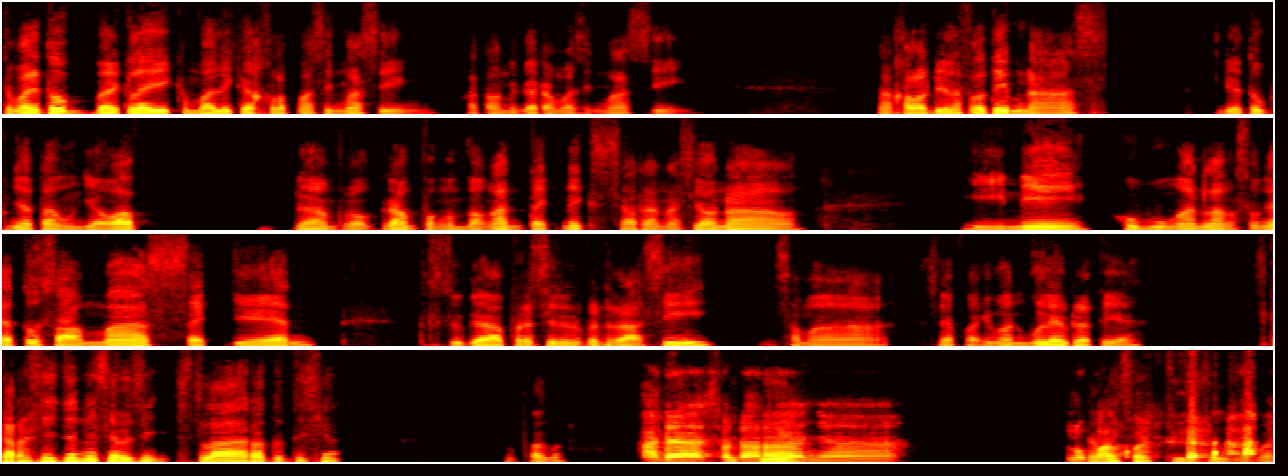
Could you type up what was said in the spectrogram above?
Cuman itu balik lagi kembali ke klub masing-masing atau negara masing-masing. Nah, kalau di level timnas, dia tuh punya tanggung jawab dalam program pengembangan teknik secara nasional. Ini hubungan langsungnya tuh sama Sekjen, terus juga Presiden Federasi, sama siapa? Iwan Bule berarti ya. Sekarang Sekjennya siapa sih setelah Ratu Tisha? Lupa gue. ada ya? saudaranya lupa Namanya gue Cucu lupa.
